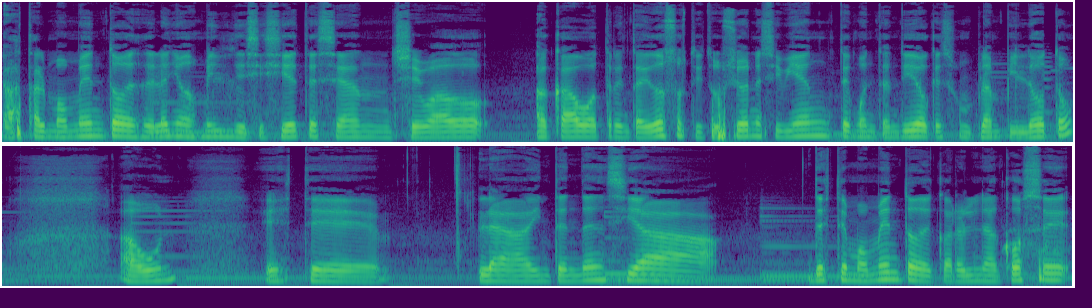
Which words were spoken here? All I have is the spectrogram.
Hasta el momento, desde el año 2017, se han llevado a cabo 32 sustituciones, si bien tengo entendido que es un plan piloto aún. Este, la intendencia de este momento de Carolina Cose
